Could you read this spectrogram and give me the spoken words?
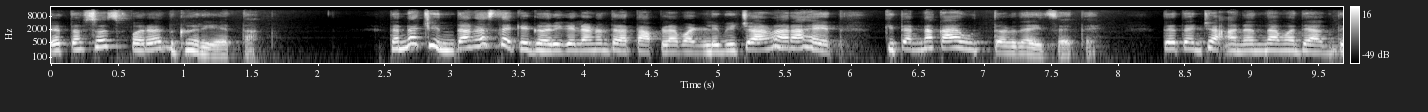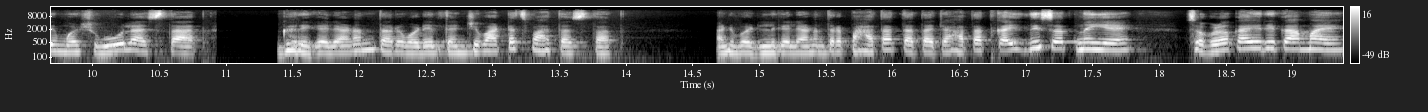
ते तसंच परत घरी येतात. त्यांना चिंता नसते की घरी गेल्यानंतर आता आपल्या वडील विचारणार आहेत की त्यांना काय उत्तर द्यायचं आहे ते. ते त्यांच्या आनंदामध्ये अगदी मशगूल असतात. घरी गेल्यानंतर वडील त्यांची वाटच पाहत असतात. आणि वडील गेल्यानंतर पाहतात तर त्याच्या हातात काहीच दिसत नाही आहे सगळं काही रिकाम आहे.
